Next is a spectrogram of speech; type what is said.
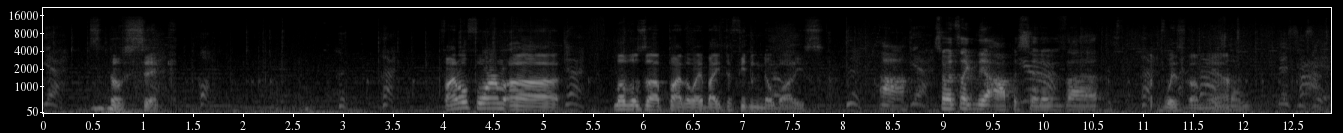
Yeah. So sick. Final form uh levels up by the way by defeating nobodies. Ah. So it's like the opposite of uh, Wisdom, yeah. wisdom. This is it.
